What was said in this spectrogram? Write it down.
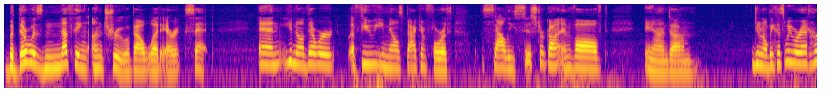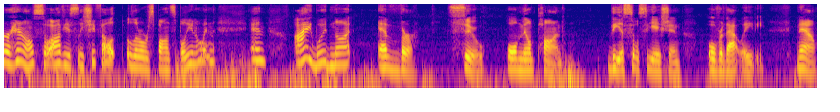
but there was nothing untrue about what Eric said. And, you know, there were a few emails back and forth. Sally's sister got involved, and, um, you know, because we were at her house, so obviously she felt a little responsible, you know, and, and I would not ever sue Old Mill Pond, the association, over that lady. Now,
